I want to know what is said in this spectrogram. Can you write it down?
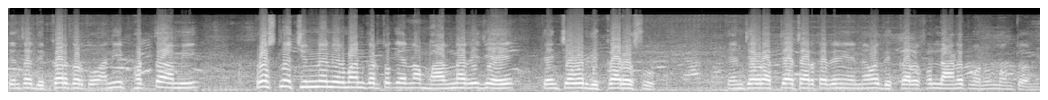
त्यांचा धिक्कार करतो. आणि फक्त आम्ही प्रश्नचिन्ह निर्माण करतो की यांना मारणारे जे आहे त्यांच्यावर धिक्कार असो. त्यांच्यावर अत्याचार करणे यांच्यावर धिक्कार असो लाणत म्हणून म्हणतो आम्ही.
